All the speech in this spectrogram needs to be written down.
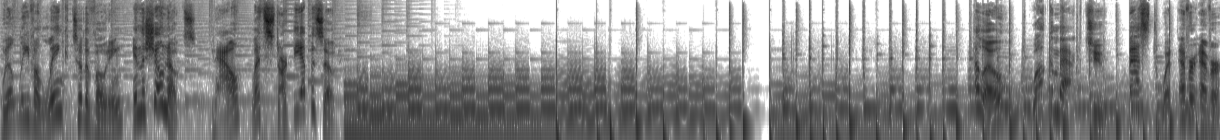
We'll leave a link to the voting in the show notes. Now, let's start the episode. Welcome back to Best Whatever Ever,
